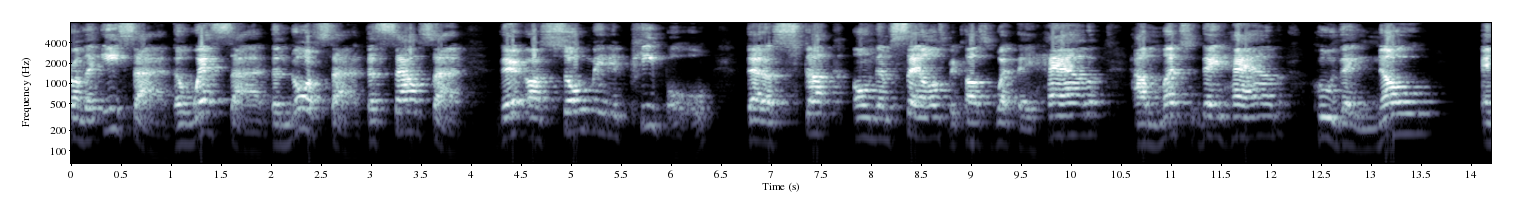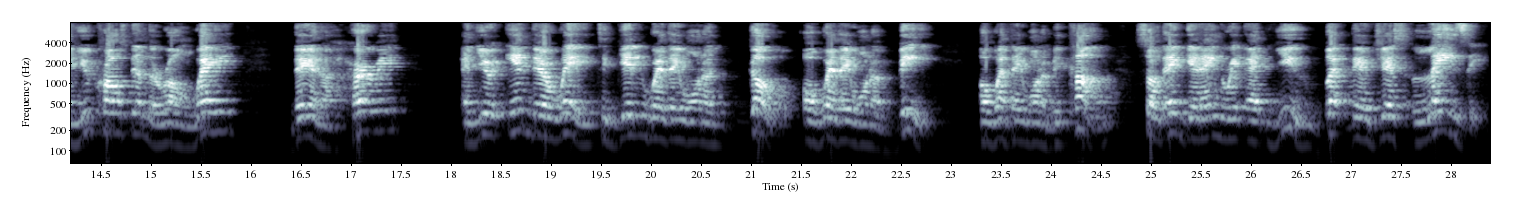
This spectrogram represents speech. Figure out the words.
From the east side, the west side, the north side, the south side. There are so many people that are stuck on themselves because what they have, how much they have, who they know, and you cross them the wrong way, they're in a hurry, and you're in their way to getting where they want to go or where they want to be or what they want to become. So they get angry at you, but they're just lazy.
